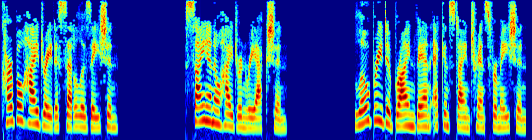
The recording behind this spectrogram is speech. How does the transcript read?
carbohydrate acetylation cyanohydrin reaction Lobry de Bruyn van Ekenstein transformation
